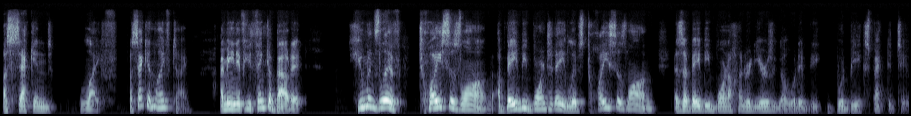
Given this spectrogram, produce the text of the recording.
a second life, a second lifetime. I mean, if you think about it, humans live twice as long. A baby born today lives twice as long as a baby born 100 years ago would, be, would be expected to.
